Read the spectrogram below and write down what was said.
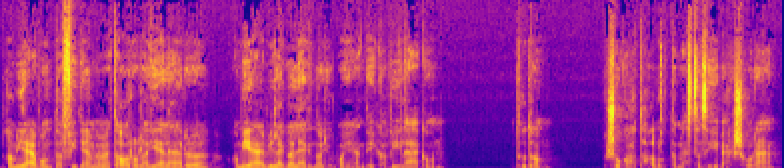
ami elvonta figyelmemet arról a jelenről, ami elvileg a legnagyobb ajándék a világon. Tudom, sokat hallottam ezt az évek során.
